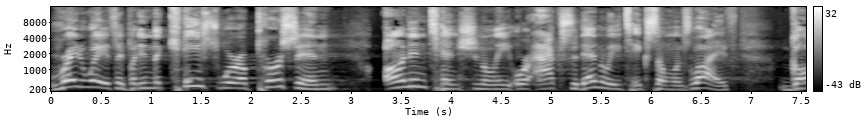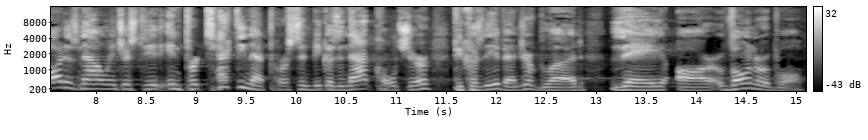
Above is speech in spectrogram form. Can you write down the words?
right away it's like, but in the case where a person unintentionally or accidentally takes someone's life, God is now interested in protecting that person because in that culture, because of the avenger of blood, they are vulnerable.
